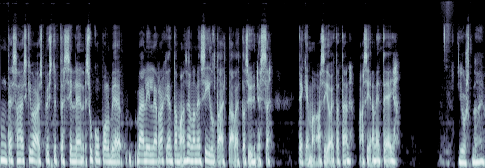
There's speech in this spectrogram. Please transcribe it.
Mm, tässä olisi kiva, jos pystyttäisiin silleen sukupolvien välille rakentamaan sellainen silta, että alettaisiin yhdessä tekemään asioita tämän asian eteen. Ja... Just näin.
